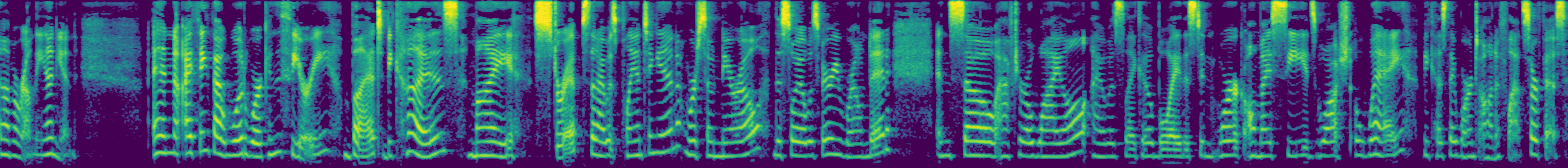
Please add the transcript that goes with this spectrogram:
um, around the onion. And I think that would work in theory, but because my strips that I was planting in were so narrow, the soil was very rounded, and so after a while, I was like, oh boy, this didn't work. All my seeds washed away because they weren't on a flat surface.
